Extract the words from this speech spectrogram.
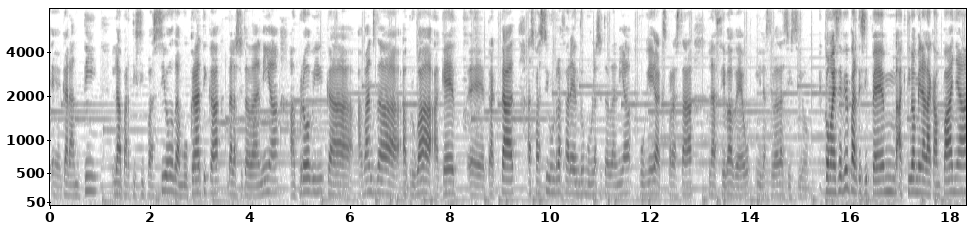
eh, garantir la participació democràtica de la ciutadania, aprovi que abans d'aprovar aquest eh, tractat es faci un referèndum on la ciutadania pugui expressar la seva veu i la seva decisió. Com a SF participem activament a la campanya,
